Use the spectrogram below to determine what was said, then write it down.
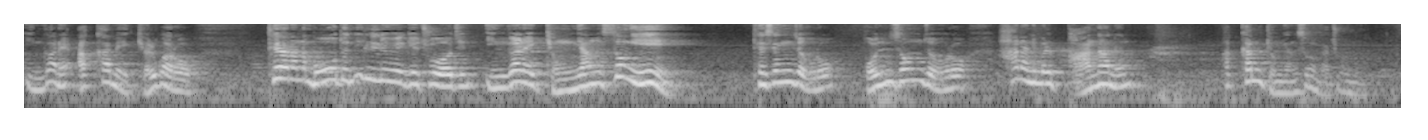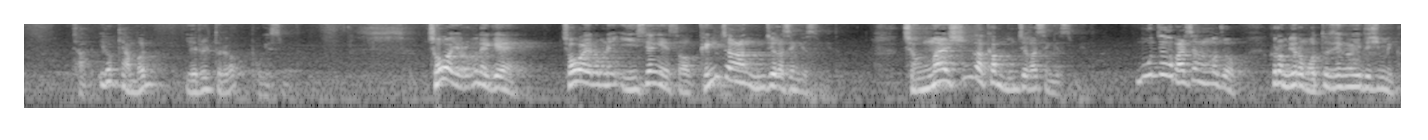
인간의 악함의 결과로 태어나는 모든 인류에게 주어진 인간의 경량성이 태생적으로 본성적으로 하나님을 반하는 악한 경향성을 가지고 있는 겁니다. 자, 이렇게 한번 예를 들어 보겠습니다. 저와 여러분에게, 저와 여러분의 인생에서 굉장한 문제가 생겼습니다. 정말 심각한 문제가 생겼습니다. 문제가 발생한 거죠. 그럼 여러분 어떤 생각이 드십니까?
